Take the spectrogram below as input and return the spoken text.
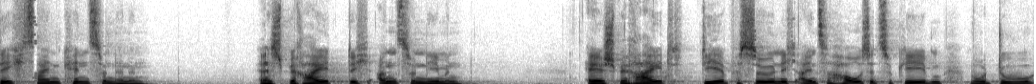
dich sein Kind zu nennen. Er ist bereit, dich anzunehmen. Er ist bereit, dir persönlich ein Zuhause zu geben, wo du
